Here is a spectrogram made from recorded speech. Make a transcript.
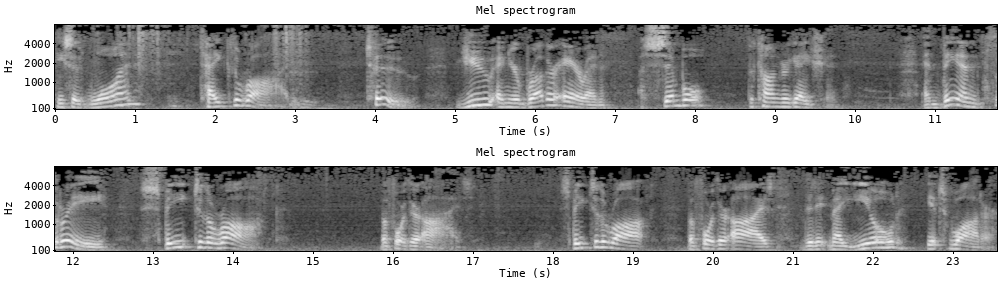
He says, one, take the rod. Two, you and your brother Aaron assemble the congregation. And then three, speak to the rock before their eyes. Speak to the rock before their eyes that it may yield its water.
